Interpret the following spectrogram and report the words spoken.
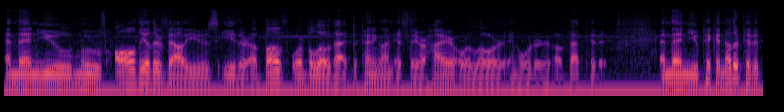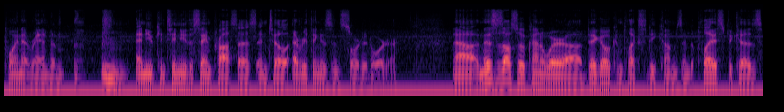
and then you move all the other values either above or below that depending on if they are higher or lower in order of that pivot. And then you pick another pivot point at random and you continue the same process until everything is in sorted order. Now, and this is also kind of where uh, big O complexity comes into place because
